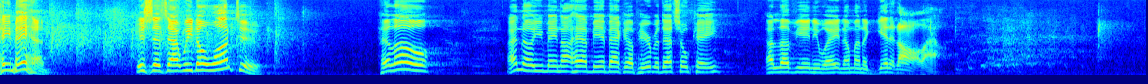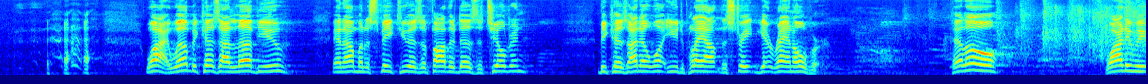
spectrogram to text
Amen. It says that we don't want to. Hello. I know you may not have me back up here, but that's okay. I love you anyway, and I'm going to get it all out. Why? Well, because I love you, and I'm going to speak to you as a father does the children because I don't want you to play out in the street and get ran over. Hello? Why do we,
